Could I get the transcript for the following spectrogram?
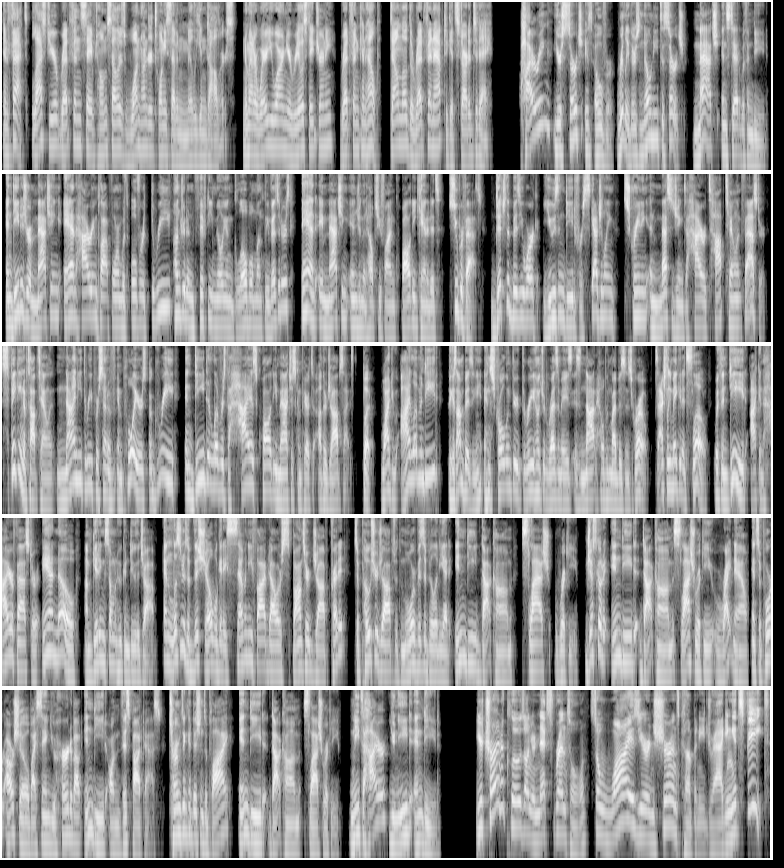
In fact, last year, Redfin saved home sellers $127 million. No matter where you are in your real estate journey, Redfin can help. Download the Redfin app to get started today. Hiring? Your search is over. Really, there's no need to search. Match instead with Indeed. Indeed is your matching and hiring platform with over 350 million global monthly visitors and a matching engine that helps you find quality candidates super fast. Ditch the busy work, use Indeed for scheduling, screening, and messaging to hire top talent faster. Speaking of top talent, 93% of employers agree Indeed delivers the highest quality matches compared to other job sites. But why do I love Indeed? Because I'm busy and scrolling through 300 resumes is not helping my business grow. It's actually making it slow. With Indeed, I can hire faster and know I'm getting someone who can do the job. And listeners of this show will get a $75 sponsored job credit to post your jobs with more visibility at indeed.com slash rookie. Just go to indeed.com slash rookie right now and support our show by saying you heard about Indeed on this podcast. Terms and conditions apply. Indeed.com slash rookie. Need to hire? You need Indeed. You're trying to close on your next rental, so why is your insurance company dragging its feet?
